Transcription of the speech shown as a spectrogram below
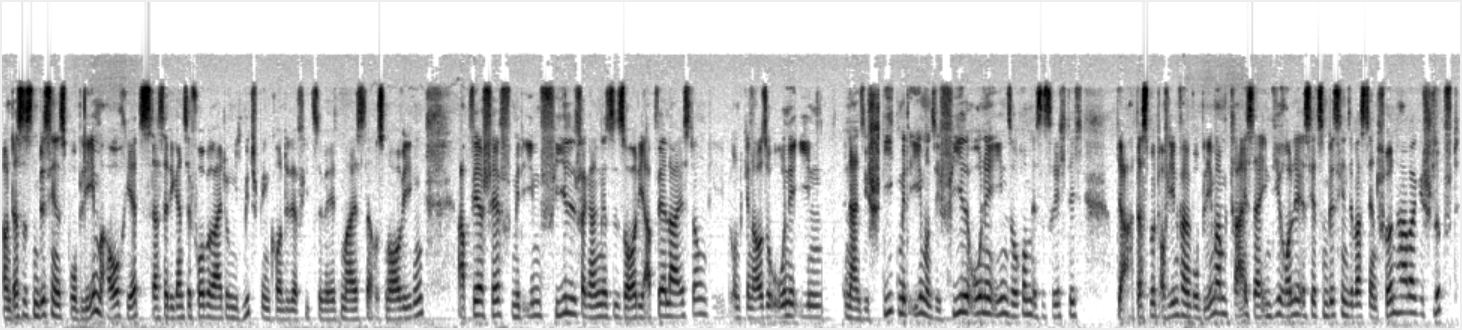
Und das ist ein bisschen das Problem auch jetzt, dass er die ganze Vorbereitung nicht mitspielen konnte, der Vize-Weltmeister aus Norwegen. Abwehrchef mit ihm viel vergangene Saison die Abwehrleistung und genauso ohne ihn Nein, sie stieg mit ihm und sie fiel ohne ihn, so rum ist es richtig. Ja, das wird auf jeden Fall ein Problem am Kreis. In die Rolle ist jetzt ein bisschen Sebastian Firnhaber geschlüpft,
